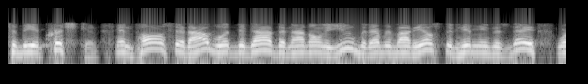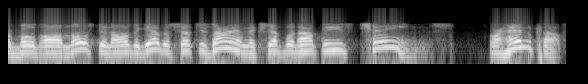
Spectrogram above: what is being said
to be a Christian. And Paul said, I would to God that not only you, but everybody else that hear me this day were both almost and altogether such as I am, except without these chains or handcuffs.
